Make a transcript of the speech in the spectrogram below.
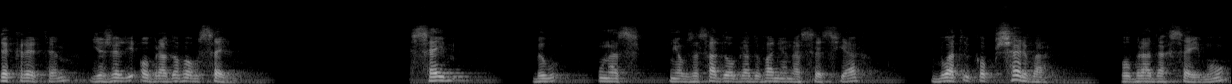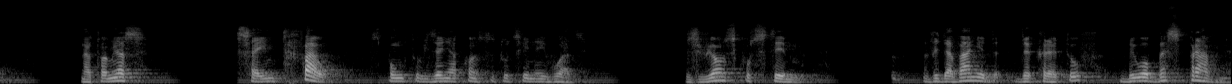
dekretem, jeżeli obradował Sejm. Sejm był u nas, miał zasadę obradowania na sesjach. Była tylko przerwa w obradach Sejmu, natomiast Sejm trwał z punktu widzenia konstytucyjnej władzy. W związku z tym wydawanie de- dekretów było bezprawne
